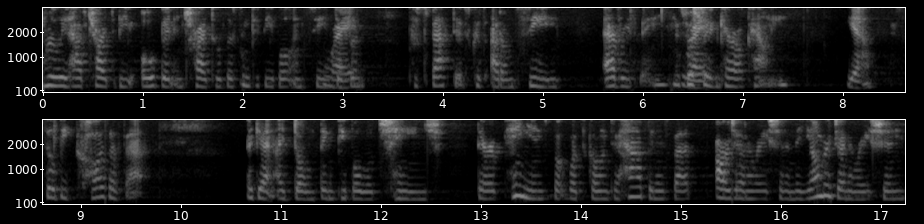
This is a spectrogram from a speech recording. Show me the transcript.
really have tried to be open and try to listen to people and see Right. different perspectives because i don't see everything especially Right. in carroll county Yeah. so because of that again i don't think people will change their opinions but what's going to happen is that our generation and the younger generation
